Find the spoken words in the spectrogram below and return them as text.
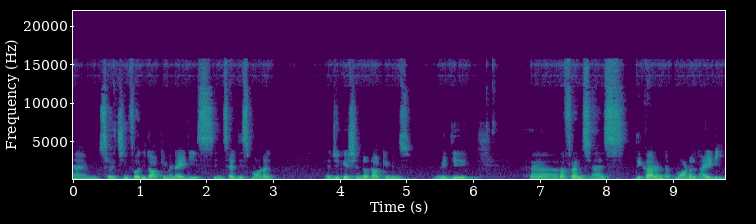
I'm searching for the document IDs inside this model education.documents with the uh, reference as the current model ID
